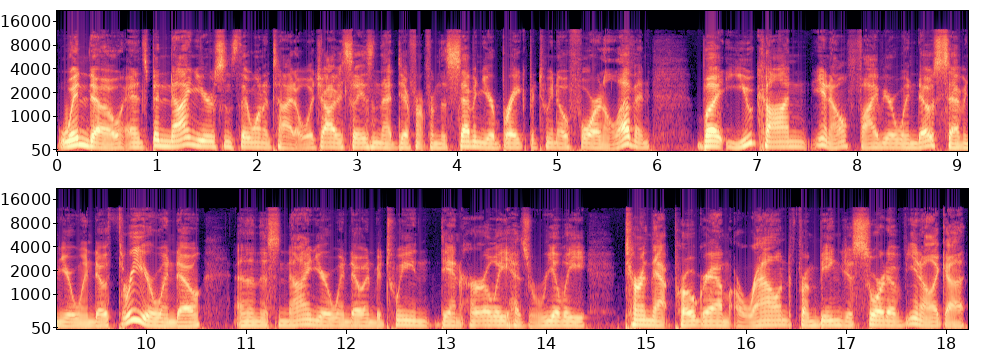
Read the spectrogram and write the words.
window, and it's been nine years since they won a title, which obviously isn't that different from the seven year break between 04 and 11. But UConn, you know, five year window, seven year window, three year window, and then this nine year window in between, Dan Hurley has really turned that program around from being just sort of, you know, like a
